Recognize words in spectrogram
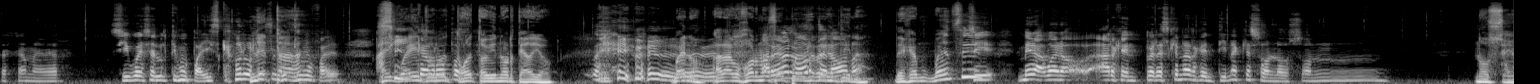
Déjame ver. Sí, güey, es el último país, cabrón. Es el ¿Neta? último país. Ay, Sí, güey, entonces pues- estoy, estoy bien norteado yo. Bueno, a lo mejor no Arriba sé norte, ¿no? Argentina. ¿no? Deja- bueno, sí. Sí, mira, bueno, Argen- pero es que en Argentina, ¿qué son los? Son. No sé, ¿Qué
